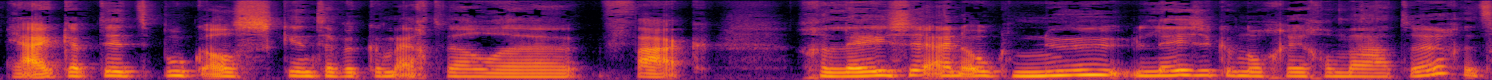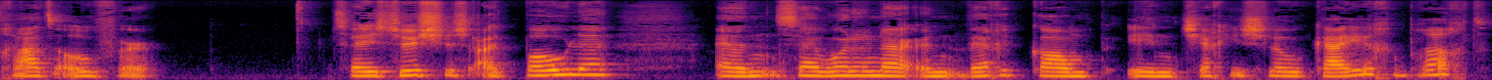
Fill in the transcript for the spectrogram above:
ja, ik heb dit boek als kind heb ik hem echt wel uh, vaak gelezen. En ook nu lees ik hem nog regelmatig. Het gaat over twee zusjes uit Polen. En zij worden naar een werkkamp in Tsjechië-Slowakije gebracht.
